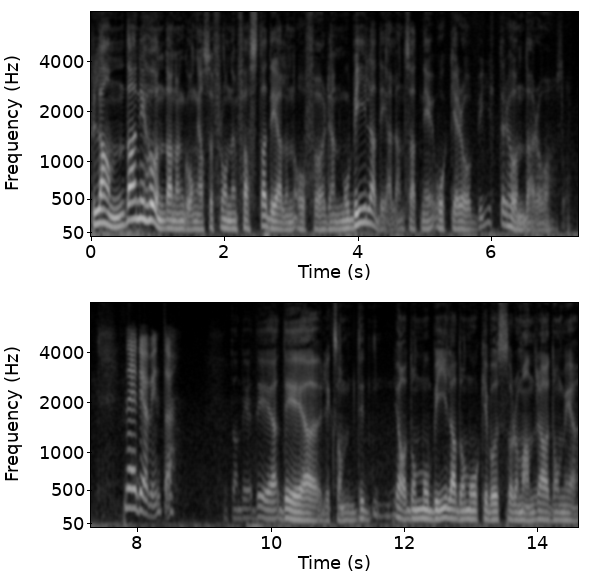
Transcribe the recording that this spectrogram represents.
Blandar ni hundar någon gång, alltså från den fasta delen och för den mobila delen? Så att ni åker och byter hundar och så? Nej, det gör vi inte. Utan det, det, är, det är liksom, det, ja de mobila de åker buss och de andra de är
